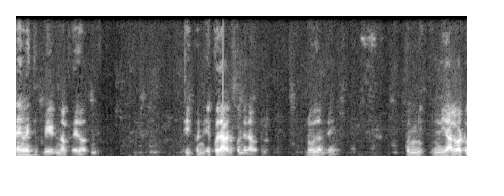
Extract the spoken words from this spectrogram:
టైం అయితే ఇప్పుడు ఏడు నలభై ఐదు అవుతుంది. టీ కొన్ని ఎక్కువ తాగను కొన్ని తాగుతున్నా. రోజు అంతే కొన్ని ఇది అలవాటు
